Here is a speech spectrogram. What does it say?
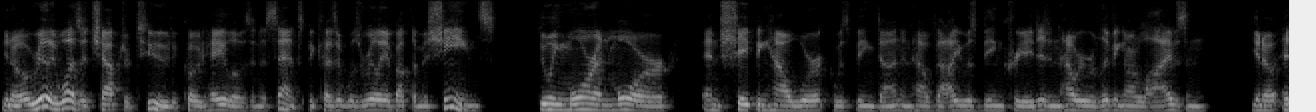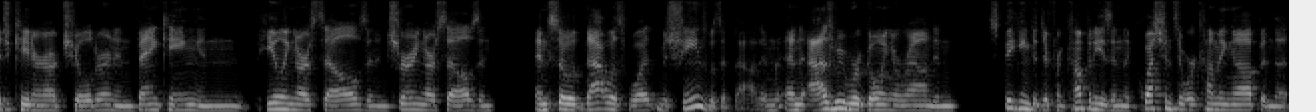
you know it really was a chapter two to code halos in a sense because it was really about the machines doing more and more and shaping how work was being done and how value was being created and how we were living our lives and you know educating our children and banking and healing ourselves and insuring ourselves. And and so that was what machines was about. And and as we were going around and speaking to different companies and the questions that were coming up and the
